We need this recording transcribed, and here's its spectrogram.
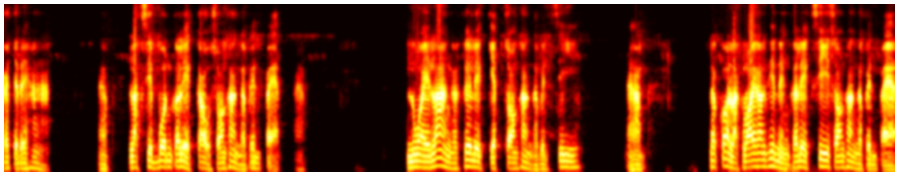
ก็จะได้ห้า หลักสิบบนก็เลขเก่าสองครั้งก็เป็นแปดนะครับหน่วยล่างก็คือเลขเจ็ดสองครั้งก็เป็นสี่นะครับ แล้วก็หลักร้อยครั้งที่หนึ่งก็เลขสี่สองครั้งก็เป็นแปด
